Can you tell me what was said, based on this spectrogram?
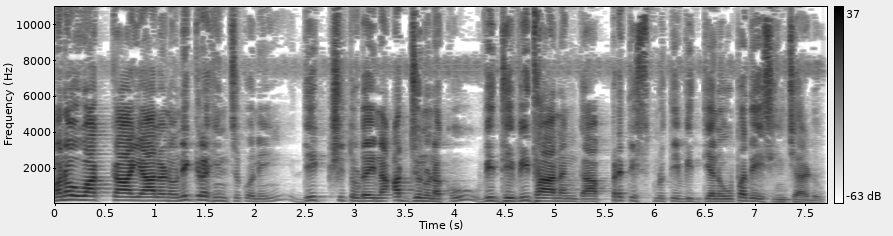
మనోవాక్కాయాలను నిగ్రహించుకొని దీక్షితుడైన అర్జునునకు విధి విధానంగా ప్రతిస్మృతి విద్యను ఉపదేశించాడు.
